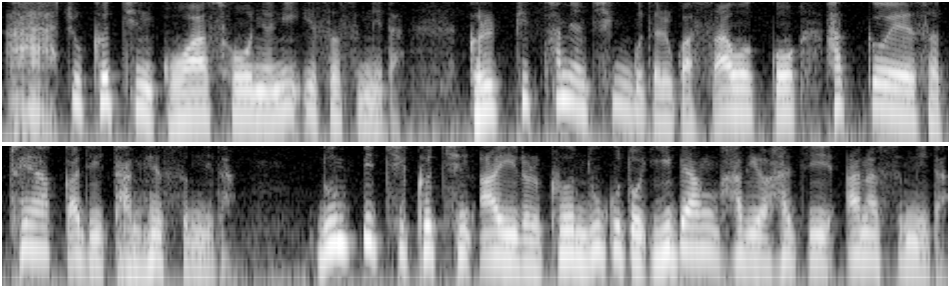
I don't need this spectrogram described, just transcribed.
아주 거친 고아 소년이 있었습니다. 걸핏하면 친구들과 싸웠고 학교에서 퇴학까지 당했습니다. 눈빛이 거친 아이를 그 누구도 입양하려 하지 않았습니다.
